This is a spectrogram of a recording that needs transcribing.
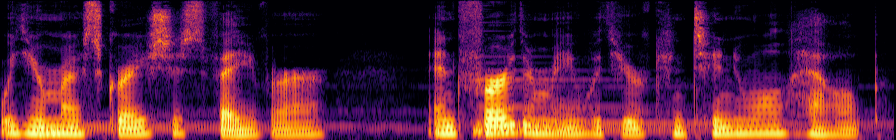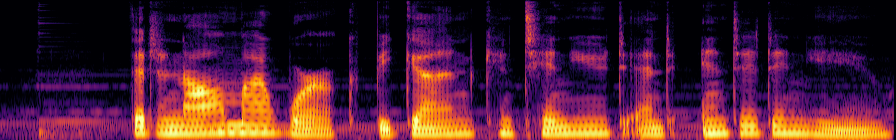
with your most gracious favor, and further me with your continual help that in all my work, begun, continued, and ended in you,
